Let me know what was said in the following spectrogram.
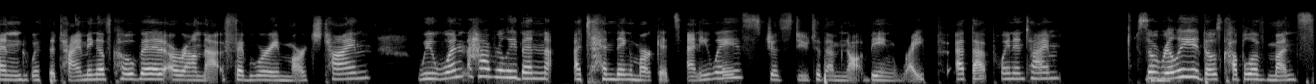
And with the timing of COVID around that February, March time, we wouldn't have really been attending markets anyways, just due to them not being ripe at that point in time. So, mm-hmm. really, those couple of months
